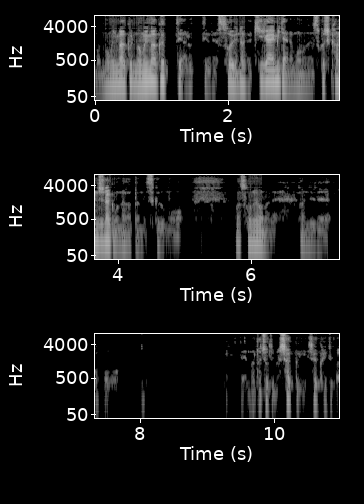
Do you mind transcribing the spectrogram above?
もう飲みまくる、飲みまくってやるっていうね、そういうなんか気概みたいなものをね、少し感じなくもなかったんですけども、まあ、そのようなね、感じで、こう、またちょっと今、しゃっくり、しゃっくりというか、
